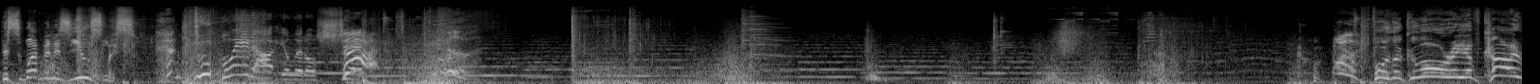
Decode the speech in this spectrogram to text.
This weapon is useless. Bleed out, you little shit. For the glory of Cairo!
